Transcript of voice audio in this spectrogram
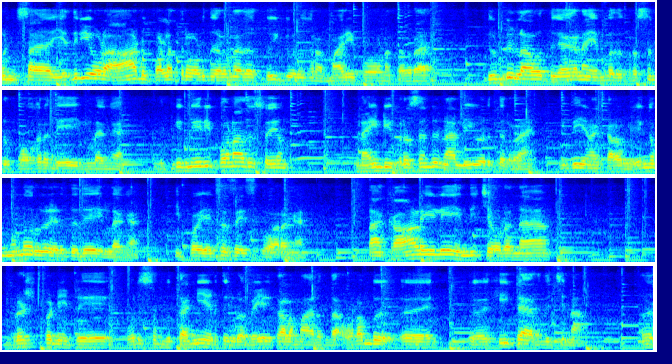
உன் ச எதிரியோட ஆடு பள்ளத்தில் விழுந்து கிடந்து அதை தூக்கி விடுங்கிற மாதிரி போகணும் தவிர துட்டு லாபத்துக்காக நான் எண்பது பர்சன்ட் போகிறதே இல்லைங்க. அதுக்கு மீறி போனால் அது சுயம். நைன்டி பர்சன்ட் நான் லீவ் எடுத்துடுறேன். இது எனக்கு கடவுள். எங்கள் முன்னோர்கள் எடுத்ததே இல்லைங்க. இப்போ எக்ஸசைஸ்க்கு வரேங்க. நான் காலையிலே எந்திரிச்ச உடனே ப்ரஷ் பண்ணிவிட்டு ஒரு சொம்பு தண்ணி எடுத்துக்கிடுவேன் வெயில் காலமாக இருந்தால் உடம்பு ஹீட்டாக இருந்துச்சுன்னா அந்த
